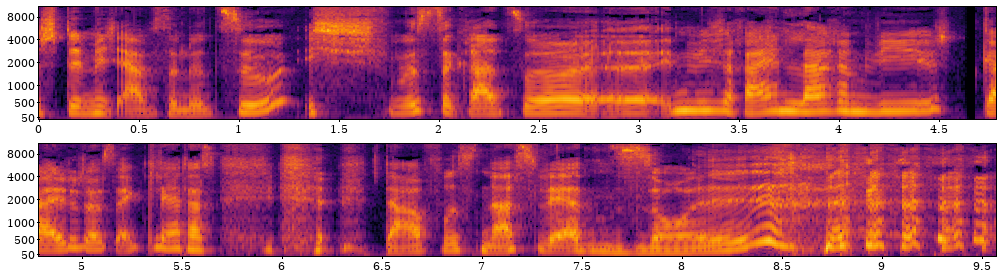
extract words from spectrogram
stimme ich absolut zu. Ich musste gerade so äh, in mich reinlachen, wie geil du das erklärt hast. Darf, wo es nass werden soll.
